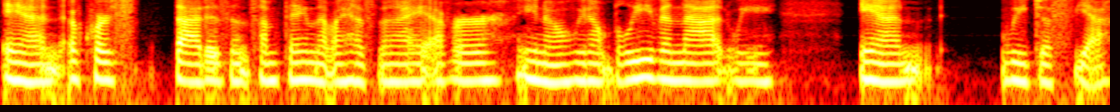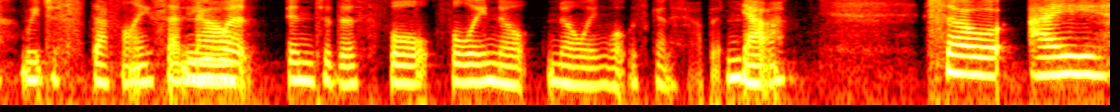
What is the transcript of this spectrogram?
and of course that isn't something that my husband and i ever you know we don't believe in that we and we just yeah we just definitely said so no. You went into this full fully know, knowing what was going to happen. Yeah. So I,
